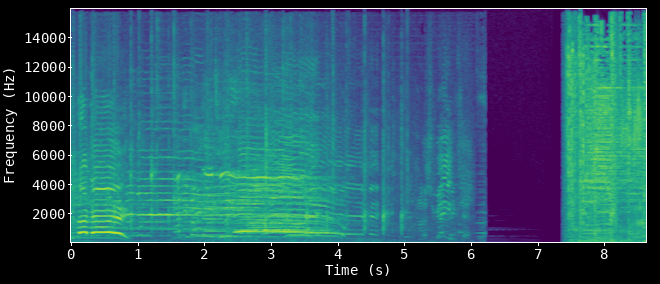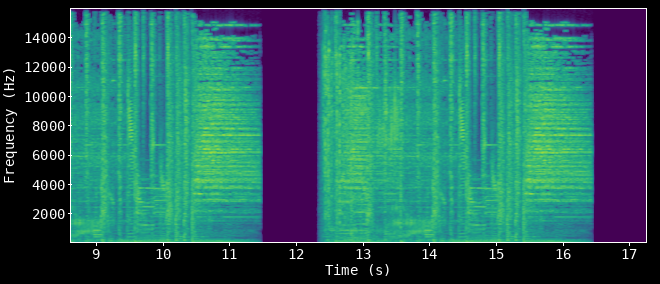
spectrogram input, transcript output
everybody!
